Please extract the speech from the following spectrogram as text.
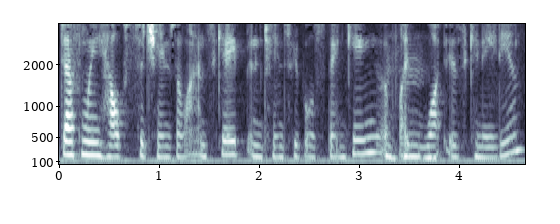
definitely helps to change the landscape and change people's thinking of mm-hmm. like what is Canadian.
